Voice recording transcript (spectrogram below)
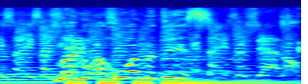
isso, exagero! Mano, a rua me diz! Isso, exagero!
